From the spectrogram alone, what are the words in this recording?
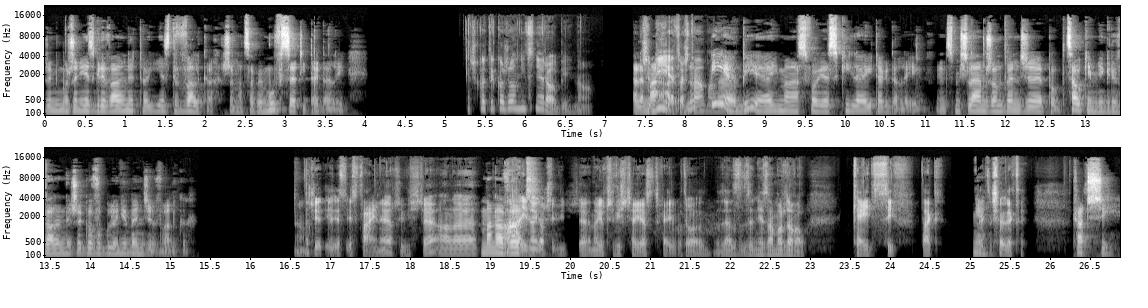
że mimo, że nie jest grywalny, to jest w walkach, że ma cały moveset i tak dalej. Dlaczego tylko, że on nic nie robi, no. Ale znaczy, ma, bije coś no, tam, bije, ale... bije i ma swoje skille i tak dalej. Więc myślałem, że on będzie całkiem niegrywalny, że go w ogóle nie będzie w walkach. No. Znaczy jest, jest fajny oczywiście, ale... Ma nawet... A, no i oczywiście, no i oczywiście jest, hej, bo to nie zamordował. Kate Sif, tak? Nie. Jak to jak to... Katsi.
